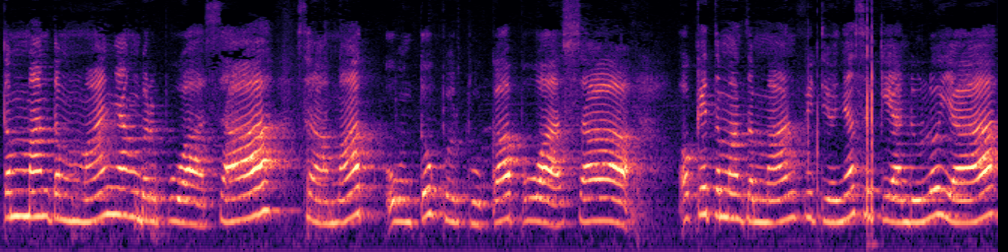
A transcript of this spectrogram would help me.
Teman-teman yang berpuasa, selamat untuk berbuka puasa. Oke teman-teman, videonya sekian dulu ya.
